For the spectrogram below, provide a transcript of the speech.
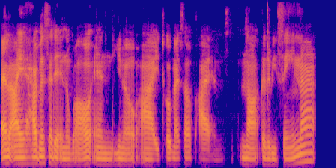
and I haven't said it in a while. And, you know, I told myself I am not going to be saying that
